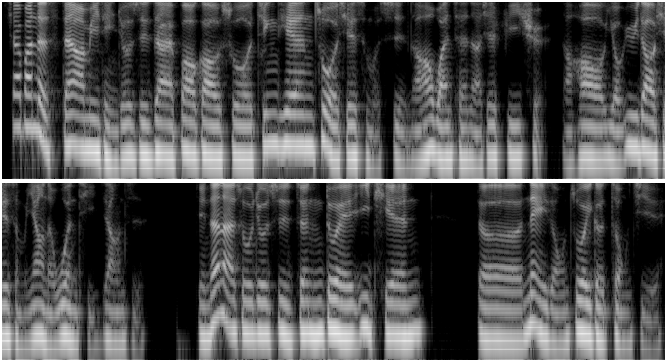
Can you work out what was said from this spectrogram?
下班的 stand up meeting 就是在报告说今天做了些什么事，然后完成哪些 feature，然后有遇到些什么样的问题，这样子。简单来说，就是针对一天的内容做一个总结。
